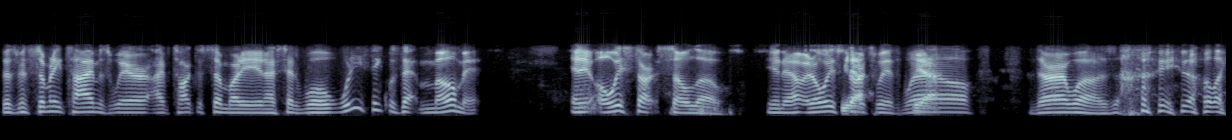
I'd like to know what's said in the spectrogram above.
there's been so many times where I've talked to somebody and I said, "Well, what do you think was that moment?" And it always starts so low. You know, it always Yeah. starts with, "Well, there I was." you know, like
